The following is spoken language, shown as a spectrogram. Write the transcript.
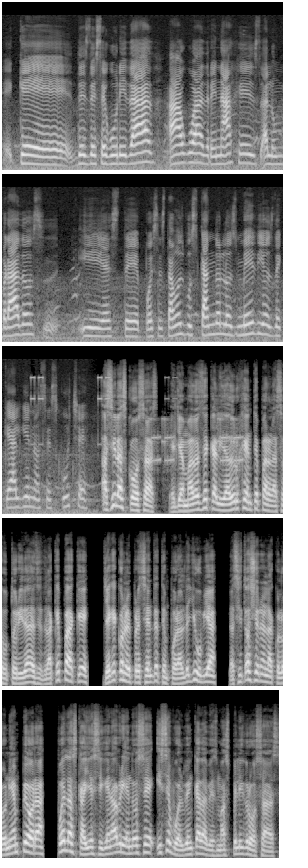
eh, que desde seguridad, agua, drenajes, alumbrados, y este pues estamos buscando los medios de que alguien nos escuche. Así las cosas, el llamado es de calidad urgente para las autoridades de Tlaquepaque, ya que con el presente temporal de lluvia, la situación en la colonia empeora, pues las calles siguen abriéndose y se vuelven cada vez más peligrosas.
